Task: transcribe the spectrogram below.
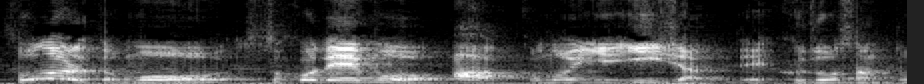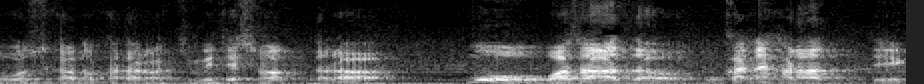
そうなるともうそこでもうあこの家いいじゃんって不動産投資家の方が決めてしまったらもうわざわざお金払って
